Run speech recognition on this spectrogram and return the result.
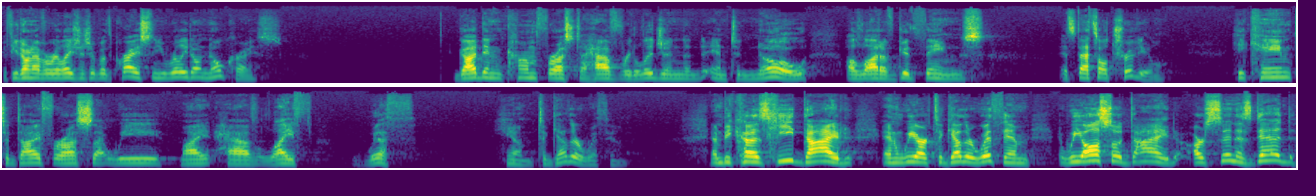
If you don't have a relationship with Christ, then you really don't know Christ. God didn't come for us to have religion and, and to know a lot of good things it's, that's all trivial. He came to die for us that we might have life with Him, together with Him. And because He died and we are together with Him, we also died. Our sin is dead.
